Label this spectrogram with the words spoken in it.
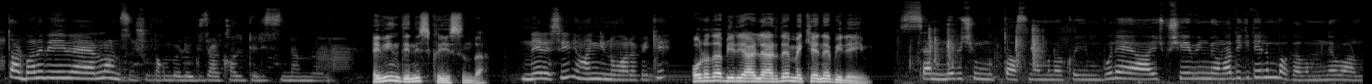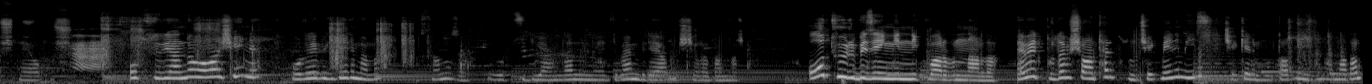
muhtar bana bir ev ayarlar mısın şuradan böyle güzel kalitelisinden böyle. Evin deniz kıyısında. Neresi? Hangi numara peki? Orada bir yerlerde mekene bileyim. Sen ne biçim mutluasın amına koyayım. Bu ne ya? Hiçbir şey bilmiyorsun. Hadi gidelim bakalım ne varmış ne yokmuş. Obsidiyenden olan şey ne? Oraya bir gidelim hemen. Baksanıza. Obsidiyenden merdiven bile yapmışlar adamlar. O tür bir zenginlik var bunlarda. Evet burada bir şalter buldum. Çekmeli miyiz? Çekelim. Muhtar izin almadan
